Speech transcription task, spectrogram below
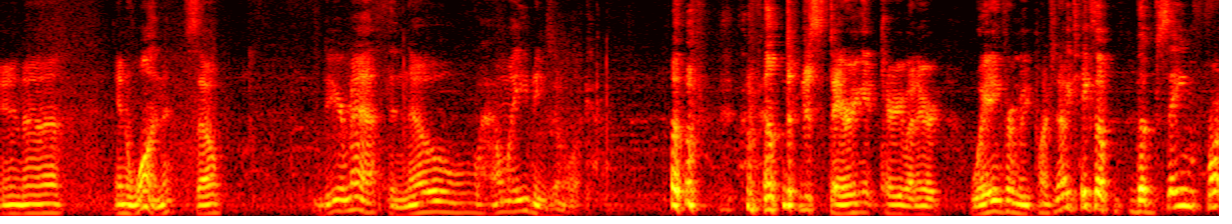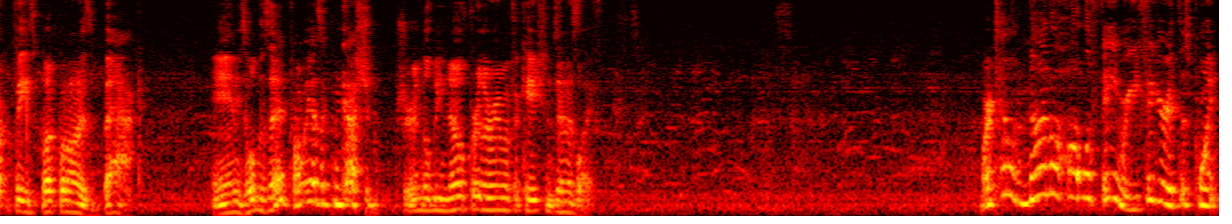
in uh, in one. So do your math and know how my evening's gonna look. Valentine just staring at Kerry Von Erich, waiting for him to be punched. Now he takes up the same front face buck but on his back. And he's holding his head, probably has a concussion. Sure, there'll be no further ramifications in his life. Martel, not a Hall of Famer. You figure at this point,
